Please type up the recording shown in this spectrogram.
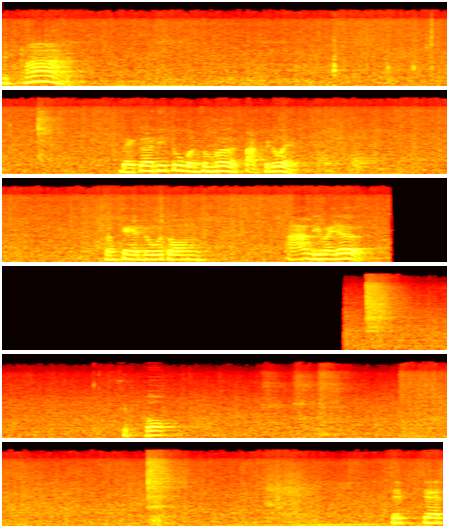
สิบห้าเบเกอร์ที่ตู้คอน sumer ตัดไปด้วย สังเกตดูตรง arc divider สิบหก สิบเจ็ด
